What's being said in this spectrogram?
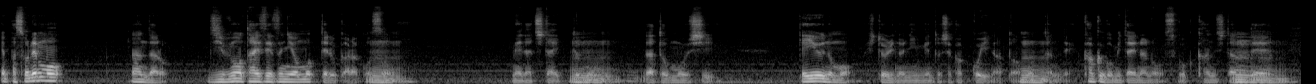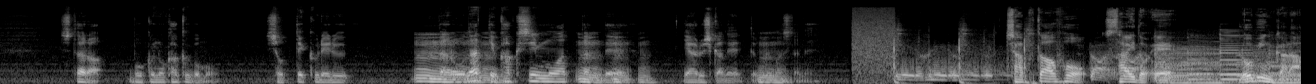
やっぱそれもなんだろう自分を大切に思ってるからこそうん。目立ちたいって思うんだと思うし、っていうのも一人の人間としてかっこいいなとは思ったんで、覚悟みたいなのをすごく感じたんで、うん。したら僕の覚悟も背負ってくれるうん。だろうなっていう確信もあったんで、やるしかねえって思いましたね。チャプター4サイド A ロビンから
